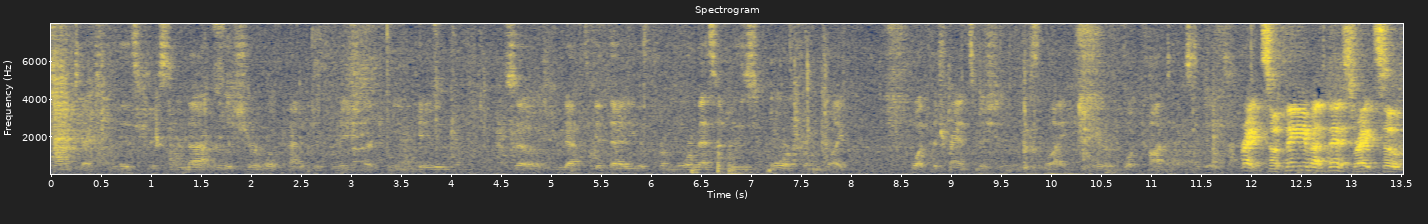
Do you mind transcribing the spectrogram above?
context for this because I'm not really sure what kind of information they're communicating. So you'd have to get that either from more messages or from like what the transmission is like or what context it is. Right. So thinking about this, right? So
